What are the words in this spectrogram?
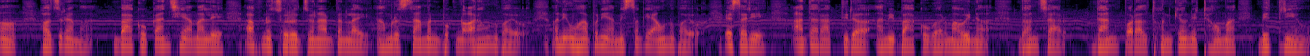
अँ हजुरआमा बाको कान्छी आमाले आफ्नो छोरो जनार्दनलाई हाम्रो सामान बोक्न अराउनु भयो अनि उहाँ पनि हामीसँगै आउनुभयो। यसरी आधा राततिर हामी बाको घरमा होइन धनसार धान पराल थन्क्याउने ठाउँमा भित्रियौँ।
